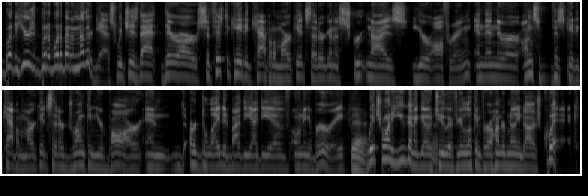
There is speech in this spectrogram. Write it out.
but here's but what about another guess which is that there are sophisticated capital markets that are going to scrutinize your offering and then there are unsophisticated capital markets that are drunk in your bar and are delighted by the idea of owning a brewery yeah. which one are you going to go Yeah. to if you're looking for a hundred million dollars quick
